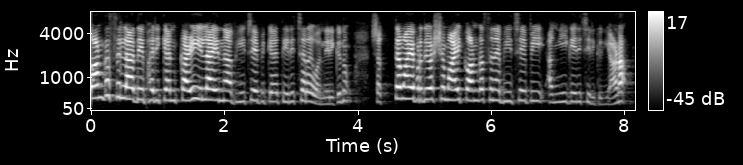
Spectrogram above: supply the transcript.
കോൺഗ്രസ് ഇല്ലാതെ ഭരിക്കാൻ കഴിയില്ല എന്ന ബി ജെ പിക്ക് തിരിച്ചറിവ് വന്നിരിക്കുന്നു. ശക്തമായ പ്രതിപക്ഷമായി കോൺഗ്രസിന് ബി ജെ പി അംഗീകരിച്ചിരിക്കുകയാണ്.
